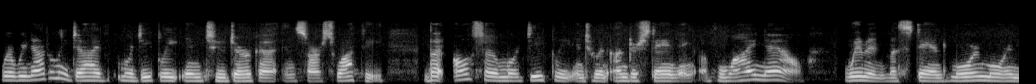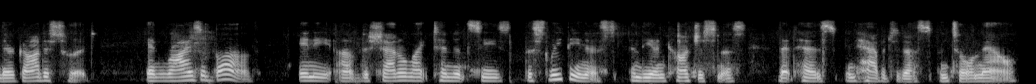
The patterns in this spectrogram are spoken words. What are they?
where we not only dive more deeply into Durga and Saraswati, but also more deeply into an understanding of why now women must stand more and more in their goddesshood and rise above any of the shadow like tendencies, the sleepiness, and the unconsciousness that has inhabited us until now.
